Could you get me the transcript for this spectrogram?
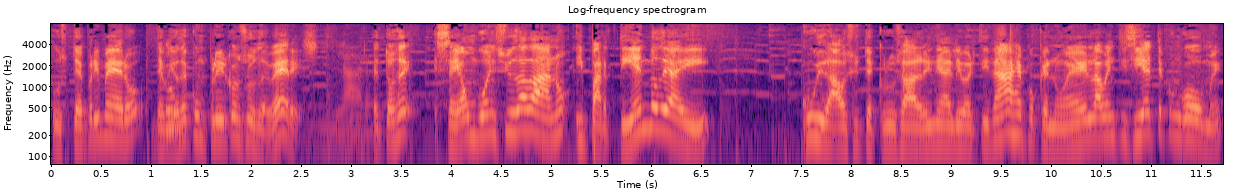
usted primero debió de cumplir con sus deberes. Entonces, sea un buen ciudadano y partiendo de ahí, cuidado si usted cruza la línea de libertinaje, porque no es la 27 con Gómez,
